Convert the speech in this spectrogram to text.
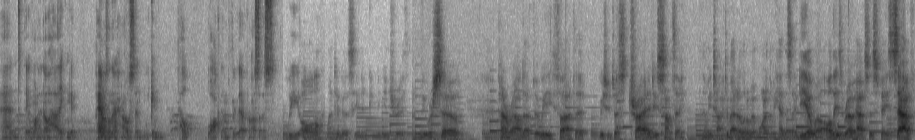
and they want to know how they can get panels on their house and we can help walk them through that process. We all went to go see an inconvenient truth and we were so kind of riled up that we thought that we should just try to do something. And then we talked about it a little bit more and then we had this idea, well all these row houses face south,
